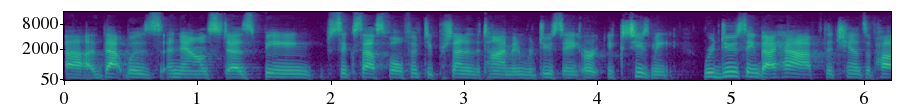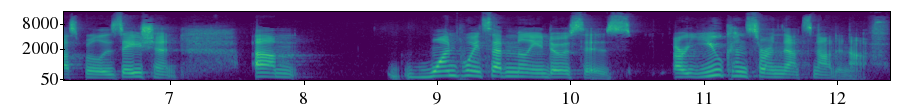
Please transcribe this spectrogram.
Uh, that was announced as being successful 50% of the time in reducing, or excuse me, reducing by half the chance of hospitalization. Um, 1.7 million doses. Are you concerned that's not enough?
